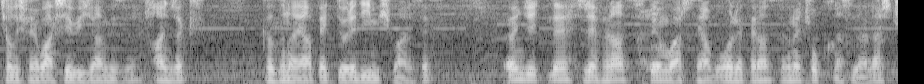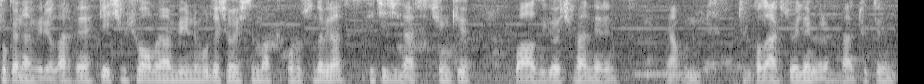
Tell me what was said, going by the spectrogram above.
çalışmaya başlayabileceğimizdi. Ancak kazın ayağı pek de öyle değilmiş maalesef. Öncelikle referans sistemi var. Yani bu referans sistemine çok nasıl derler çok önem veriyorlar ve geçmiş olmayan birini burada çalıştırmak konusunda biraz seçiciler. Çünkü bazı göçmenlerin ya bunu Türk olarak söylemiyorum. Ben Türklerin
